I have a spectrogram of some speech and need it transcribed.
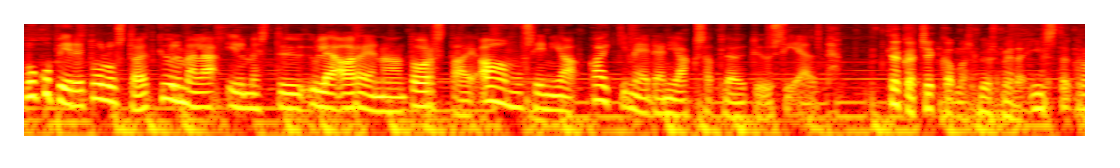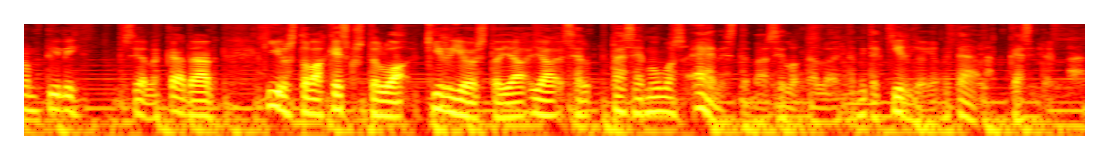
Lukupiiri Tulustoit kylmällä ilmestyy Yle Areenaan torstai-aamuisin ja kaikki meidän jaksot löytyy sieltä. Käykää tsekkaamassa myös meidän Instagram-tili. Siellä käydään kiinnostavaa keskustelua kirjoista ja, ja siellä pääsee muun muassa äänestämään silloin tällöin, että mitä kirjoja me täällä käsitellään.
